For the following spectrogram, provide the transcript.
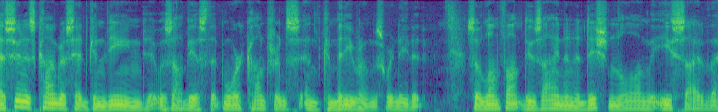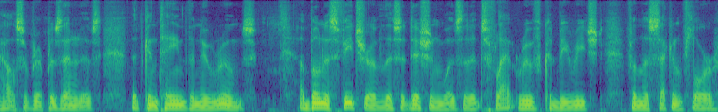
As soon as Congress had convened, it was obvious that more conference and committee rooms were needed. So L'Enfant designed an addition along the east side of the House of Representatives that contained the new rooms. A bonus feature of this addition was that its flat roof could be reached from the second floor,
